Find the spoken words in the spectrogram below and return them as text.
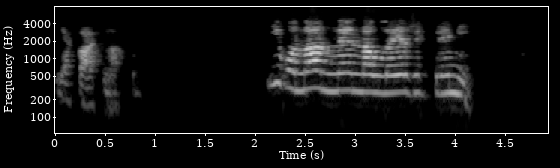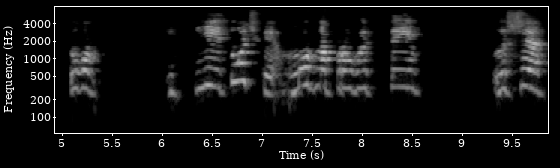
якась нас і вона не належить прямій, то із цієї точки можна провести лише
